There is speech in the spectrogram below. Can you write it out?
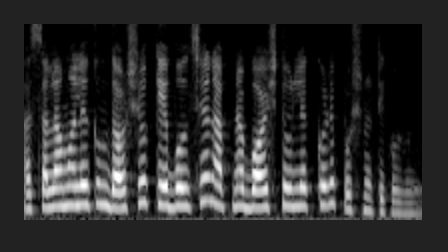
আসসালামু আলাইকুম দর্শক কে বলছেন? আপনার বয়সটা উল্লেখ করে প্রশ্নটি করুন।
